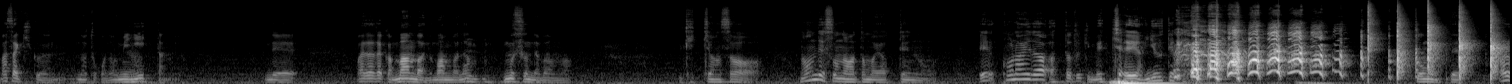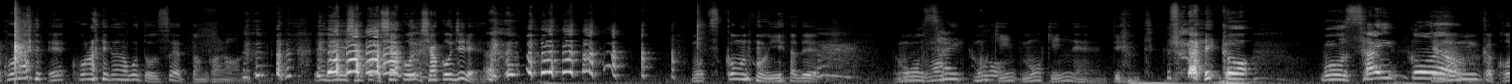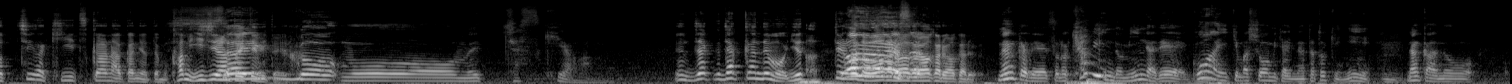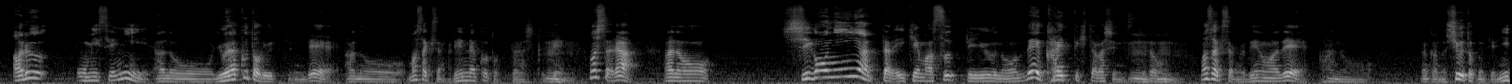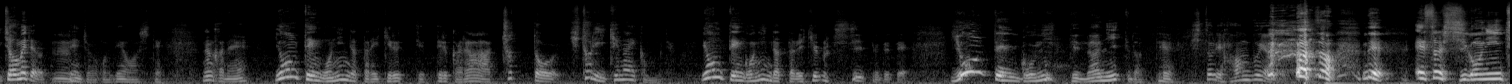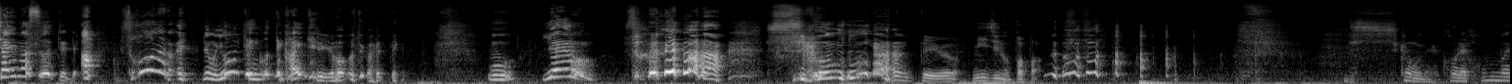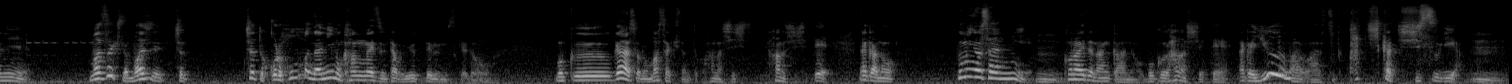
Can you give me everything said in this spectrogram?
まさきくんのとこ飲みに行ったのよ。でまだだからマンバのまんまな、結んだまんま「ゆきちゃんさなんでその頭やってんの？えこの間会った時めっちゃええやん言うてた」と思って「あれこの間えこの間のこと嘘やったんかな?」みたいな「え何？社交社交社交辞令?」もう突っ込むのも嫌で「もう最高。もう切んもう切んねん」って言って。最高。もう最高やなんかこっちが気使わなあかんねやったらもう髪いじらんといてみたいな。最高。もうめっちゃ好きやわ。も若若干でも言ってることは分かる。分かる分かる分かる、うなんかねそのキャビンのみんなでご飯行きましょうみたいになった時に、うん。なんかあのあるお店にあの予約取るっていうんであの正樹さんが連絡を取ってたらしくて、うん。そしたらあの45人やったらいけますっていうので帰ってきたらしいんですけど、うんうん。正樹さんが電話であのなんかあの修斗君っていう2丁目店のうん店長の子に電話して、なんかね4.5人だったらいけるって言ってるからちょっと1人いけないかもみたいな。4.5人だったらいけるらしいって言ってて4.5人って何ってなって。一人半分やね そう。で「えそれ45人ちゃいます?」って言って「あそうなの？えでも4.5って書いてるよ」とか言って。もういやでもそれは45人やんっていう。2児のパパでしかもねこれほんまに正樹さんマジでちょちょっとこれほんま何も考えずに多分言ってるんですけど僕がその正樹さんとか話し話しててなんかあの文野さんにうん。この間なんかあの僕が話しててなんかユーマはちょっとカチカチしすぎやっうん。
